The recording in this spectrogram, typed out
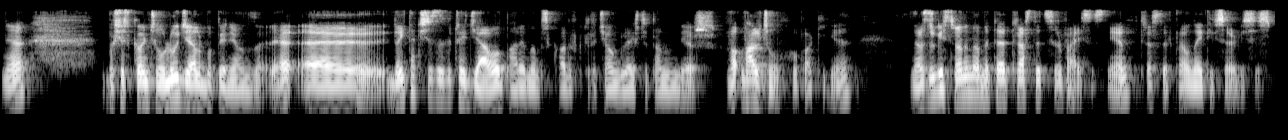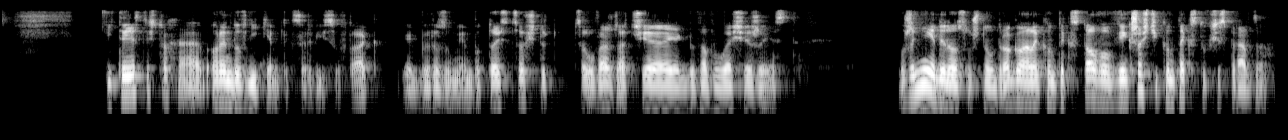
Nie? Bo się skończą ludzie albo pieniądze. Nie? E, no i tak się zazwyczaj działo. Parę mam przykładów, które ciągle jeszcze tam, wiesz, walczą chłopaki, nie? No, a z drugiej strony mamy te Trusted Services, nie? Trusted Cloud Native Services. I ty jesteś trochę orędownikiem tych serwisów, tak? Jakby rozumiem, bo to jest coś, co uważacie jakby w AWS-ie, że jest może nie jedyną słuszną drogą, ale kontekstowo, w większości kontekstów się sprawdza.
